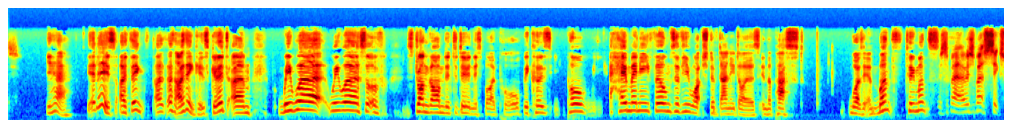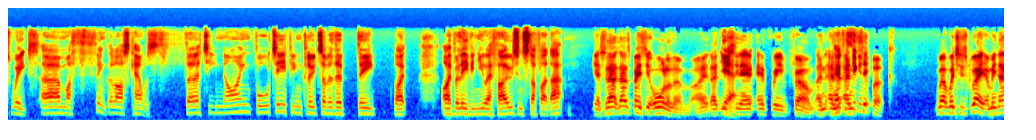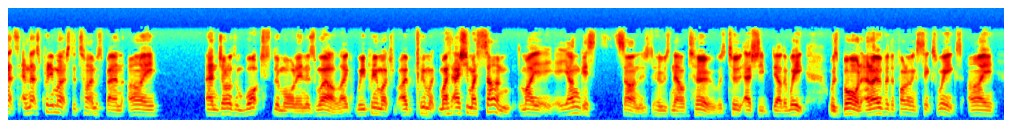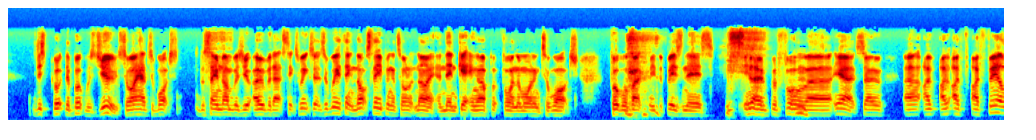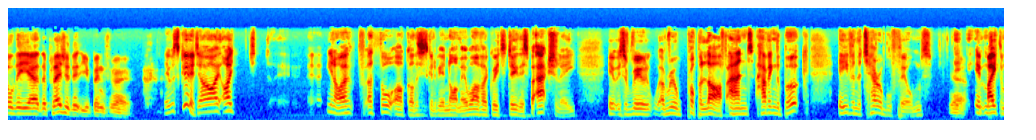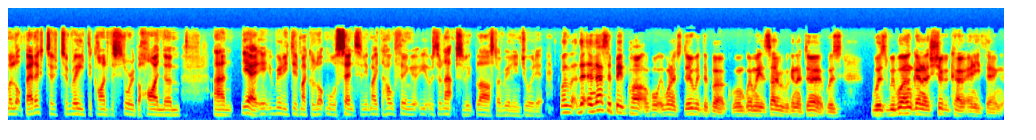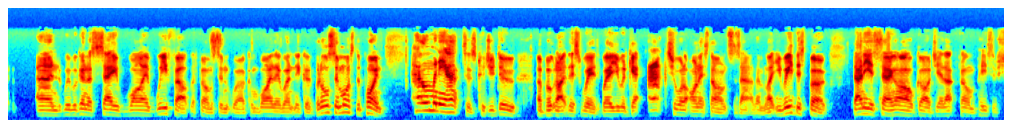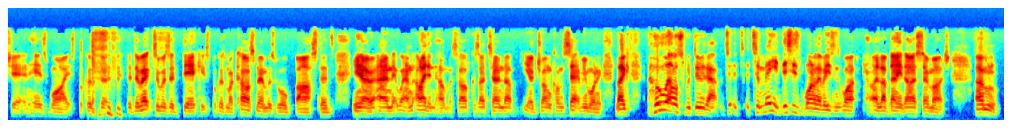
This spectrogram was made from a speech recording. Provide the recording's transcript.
Yeah, it is. I think I, I think it's good. Um, we were we were sort of strong armed into doing this by Paul because Paul, how many films have you watched of Danny Dyer's in the past? Was it a month, two months? It was about it was about six weeks. Um, I think the last count was 39, 40, if you include some of the the like I believe in UFOs and stuff like that. Yeah, so that, that's basically all of them, right? That you've Yeah. seen every film, and and Everything and in si- the book. well, which is great. I mean, that's and that's pretty much the time span I and Jonathan watched them all in as well. Like we pretty much, I pretty much, my actually my son, my youngest son, who's, who's now two, was two actually the other week, was born, and over the following six weeks, I this book the book was due, so I had to watch the same number as you over that six weeks. So it's a weird thing, not sleeping at all at night, and then getting up at four in the morning to watch football factory the business you know before Hmm. uh yeah so uh, I, I I I feel the uh, the pleasure that you've been through. It was good. I, I you know, I, I thought, oh god, this is going to be a nightmare. Why have I agreed to do this? But actually, it was a real, a real proper laugh. And having the book, even the terrible films, Yeah. it, it made them a lot better to, to read the kind of the story behind them. And yeah, it really did make a lot more sense, and it made the whole thing. It was an absolute blast. I really enjoyed it. Well, th- and that's a big part of what we wanted to do with the book when, when we decided we were going to do it was was we weren't going to sugarcoat anything. And we were going to say why we felt the films didn't work and why they weren't any good. But also, more to the point, how many actors could you do a book like this with, where you would get actual, honest answers out of them? Like you read this book, Danny is saying, "Oh God, yeah, that film piece of shit," and here's why: it's because the, the director was a dick. It's because my cast members were all bastards, you know, and and I didn't help myself because I turned up, you know, drunk on set every morning. Like, who else would do that? To, to me, this is one of the reasons why I love Danny Dyer so much. Um,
